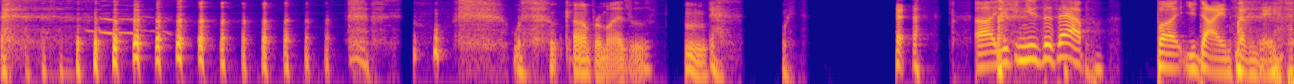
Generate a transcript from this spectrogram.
compromises. Hmm. uh, you can use this app, but you die in seven days.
